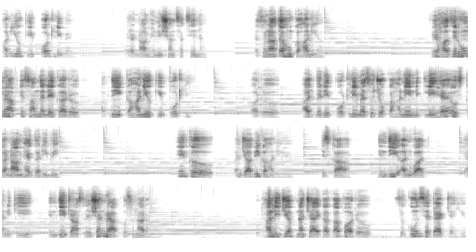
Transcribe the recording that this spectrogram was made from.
कहानियों की पोटली में। मेरा नाम है निशांत सक्सेना। मैं सुनाता हूँ कहानियाँ। फिर हाजिर हूँ मैं आपके सामने लेकर अपनी कहानियों की पोटली। और आज मेरी पोटली में से जो कहानी निकली है, उसका नाम है गरीबी। एक पंजाबी कहानी है, जिसका हिंदी अनुवाद, यानी कि हिंदी ट्रांसलेशन में आपको सुना रहा हूँ। उठा लीजिए अपना चाय का कप और सुकून से बैठ जाइए।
